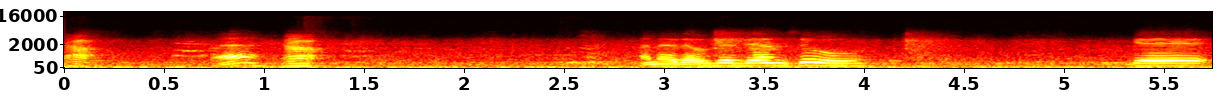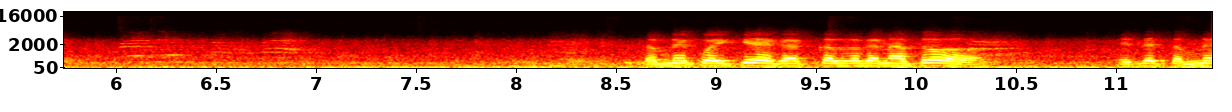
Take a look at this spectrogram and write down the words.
હા. અને રૌદ્ર ધ્યાન શું કે તમને કોઈ કે અક્કલ વગરના છો એટલે તમને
